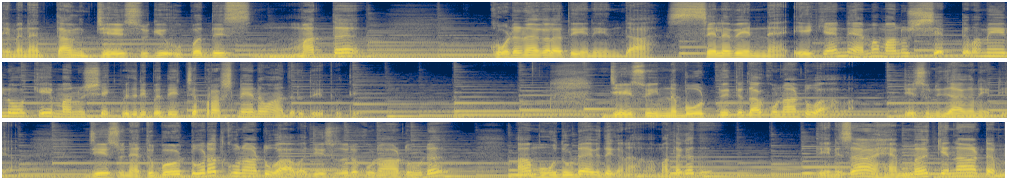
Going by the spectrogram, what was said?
එම නැත්තං ජේසුගේ උපදෙස් මත ගොඩනගල තියෙනින්දා සෙලවෙන්න ඒ කියන්න ඇම මනුෂ්‍යෙක්ටම මේ ලෝකේ මනුෂ්‍යෙක් විදිරිපදිච්ච ප්‍රශ්නයනවා අදරදය පුතේ. ජේසු ඉන්න බෝට්ටුවෙත දා කුණාටු ආව. ජේසු නිදාගන හිටිය. ජේසු නැතු බෝට්ටුවටත් කුණාටු ආව. ජේසුතර කුණාට උඩ මුහදුඩ ඇවිදගෙනාව මතකද. තේනිසා හැම්ම කෙනාටම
